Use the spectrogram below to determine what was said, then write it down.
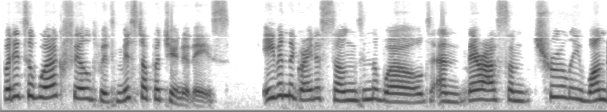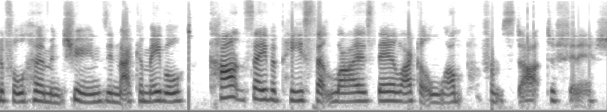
but it's a work filled with missed opportunities. Even the greatest songs in the world, and there are some truly wonderful Herman tunes in Mac and Mabel, can't save a piece that lies there like a lump from start to finish.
